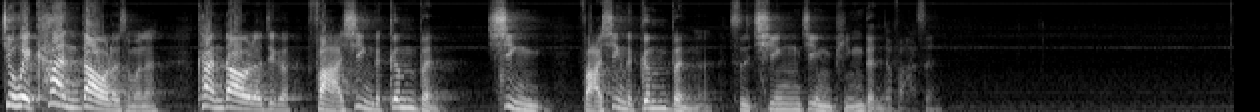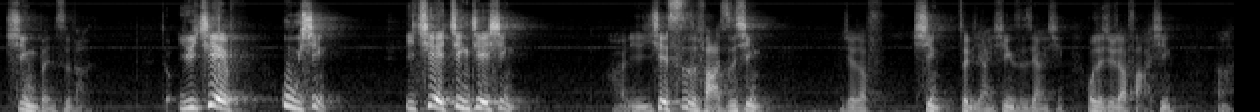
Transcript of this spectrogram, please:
就会看到了什么呢？看到了这个法性的根本性，法性的根本呢是清净平等的法身。性本是法，一切悟性，一切境界性。啊，一切事法之性，叫做性。这里讲性是这样性，或者就叫法性啊，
